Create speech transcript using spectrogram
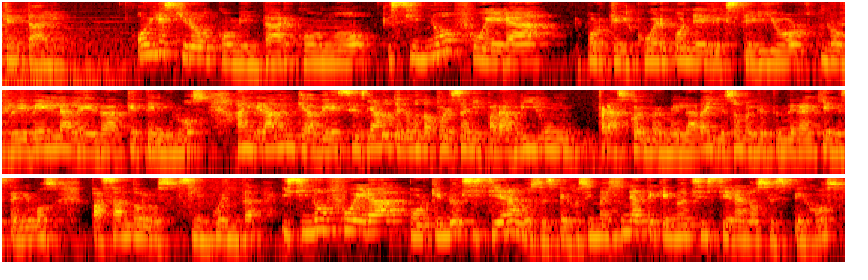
¿qué tal? Hoy les quiero comentar cómo si no fuera porque el cuerpo en el exterior nos revela la edad que tenemos, al grado en que a veces ya no tenemos la fuerza ni para abrir un frasco de mermelada, y eso me lo entenderán quienes tenemos pasando los 50. Y si no fuera porque no existieran los espejos, imagínate que no existieran los espejos,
